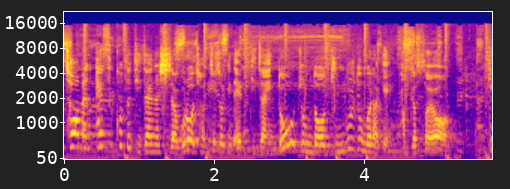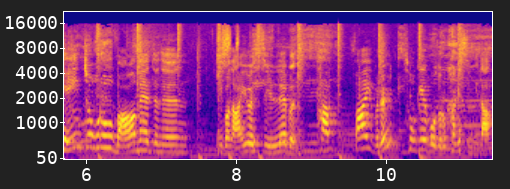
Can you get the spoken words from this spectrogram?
처음엔 패스코드 디자인을 시작으로 전체적인 앱 디자인도 좀 더 둥글둥글하게 바뀌었어요. 개인적으로 마음에 드는 이번 iOS 11 탑 5를 소개해 보도록 하겠습니다.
